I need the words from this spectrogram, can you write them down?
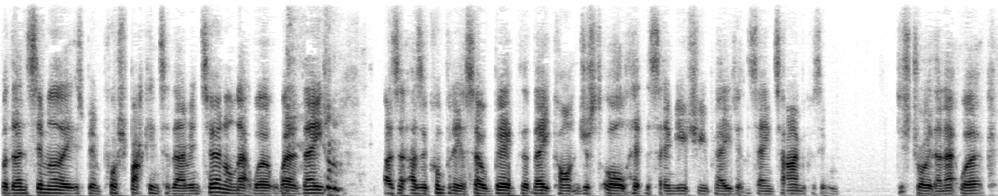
But then similarly, it's been pushed back into their internal network where they as a, as a company are so big that they can't just all hit the same YouTube page at the same time because it would destroy their network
